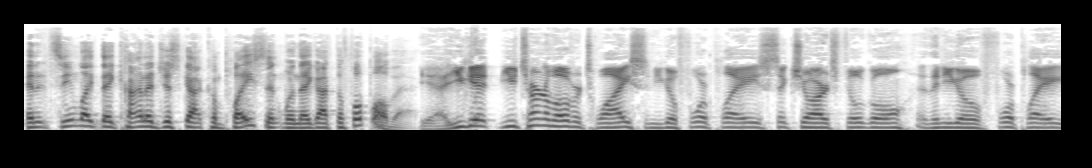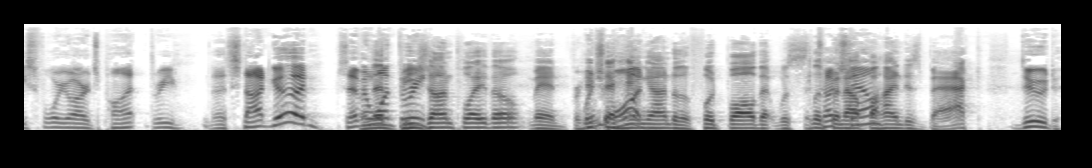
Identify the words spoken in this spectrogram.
And it seemed like they kind of just got complacent when they got the football back. Yeah, you get you turn them over twice, and you go four plays, six yards field goal, and then you go four plays, four yards punt, three. That's not good. Seven And one that three, Bijan play though, man, for him Which to one? hang on to the football that was slipping out behind his back, dude.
